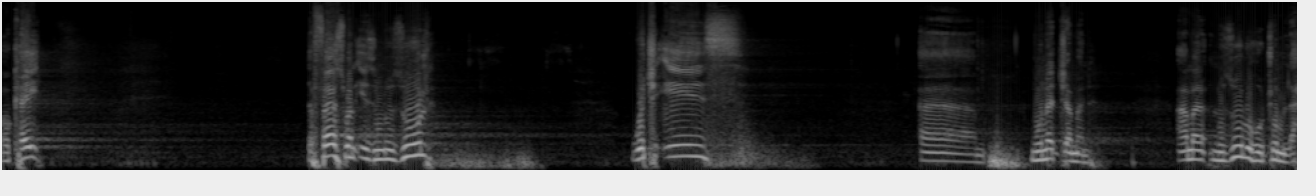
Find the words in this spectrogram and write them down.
Okay? The first one is nuzul, which is منجما أما نزوله جملة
